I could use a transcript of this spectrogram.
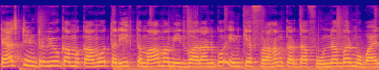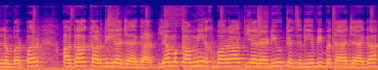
टेस्ट इंटरव्यू का मकाम तारीख तमाम उम्मीदवार को इनके फ्राहम करदा फ़ोन नंबर, मोबाइल नंबर पर आगाह कर दिया जाएगा। या मकामी अखबार या रेडियो के ज़रिए भी बताया जाएगा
